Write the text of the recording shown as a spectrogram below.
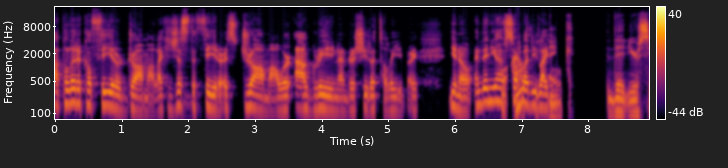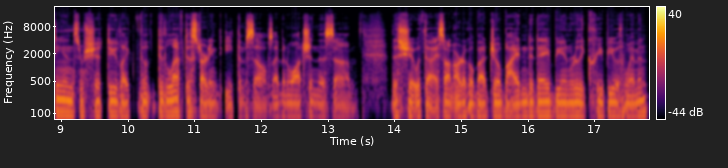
a political theater drama like it's just mm. the theater it's drama where al green and rashida tlaib you know and then you have Well, somebody like think that you're seeing some shit, dude. Like the the left is starting to eat themselves. I've been watching this um this shit with the, I saw an article about Joe Biden today being really creepy with women,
